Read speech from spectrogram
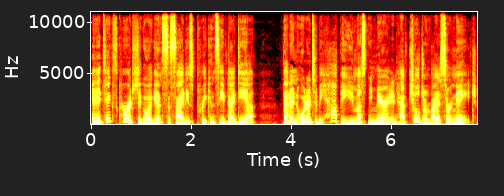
and it takes courage to go against society's preconceived idea that in order to be happy, you must be married and have children by a certain age.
